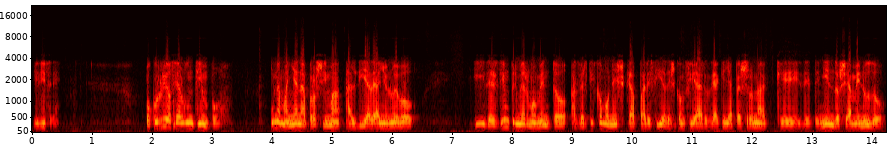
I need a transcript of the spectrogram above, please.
Y dice, ocurrió hace algún tiempo, una mañana próxima al día de Año Nuevo, y desde un primer momento advertí cómo Nesca parecía desconfiar de aquella persona que, deteniéndose a menudo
